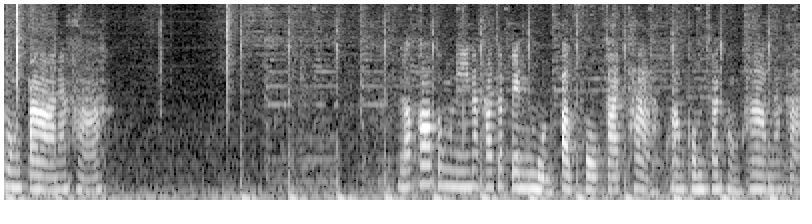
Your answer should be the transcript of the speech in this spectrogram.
ดวงตานะคะ แล้วก็ตรงนี้นะคะจะเป็นหมุนปรับโฟกัสค่ะ ความคมชัดของภาพนะคะ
